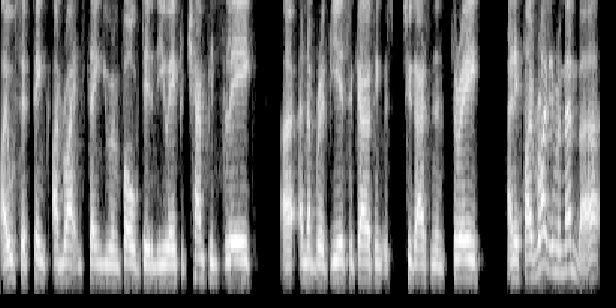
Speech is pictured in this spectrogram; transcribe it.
I also think I'm right in saying you were involved in the UEFA Champions League uh, a number of years ago. I think it was 2003. And if I rightly remember,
